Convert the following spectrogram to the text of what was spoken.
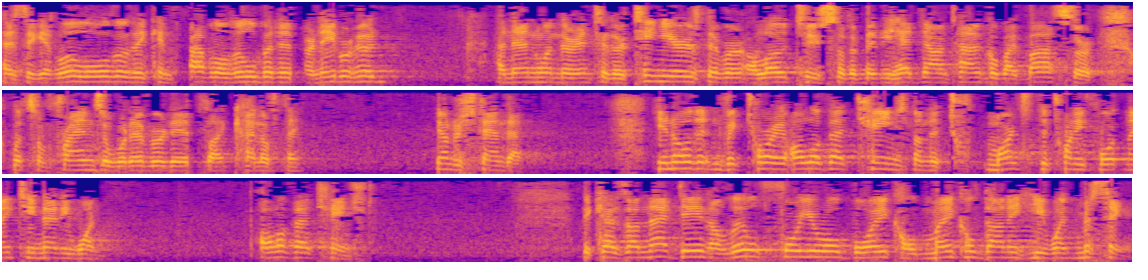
As they get a little older, they can travel a little bit in our neighborhood. And then when they're into their teen years, they were allowed to sort of maybe head downtown, go by bus or with some friends or whatever it is, that kind of thing. You understand that? You know that in Victoria, all of that changed on the t- March the 24th, 1991. All of that changed. Because on that date, a little four-year-old boy called Michael Dunahee went missing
